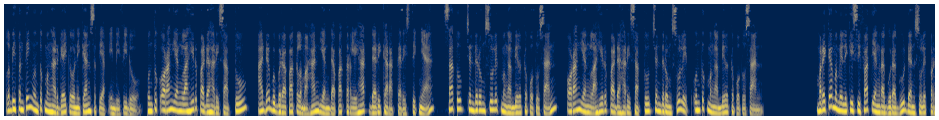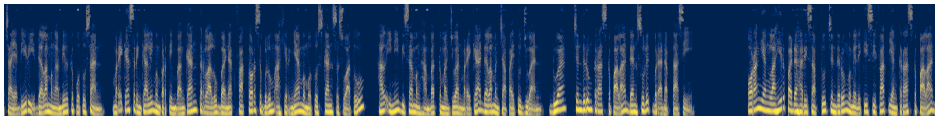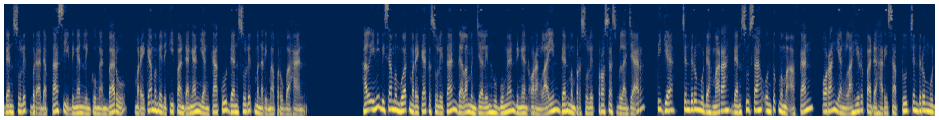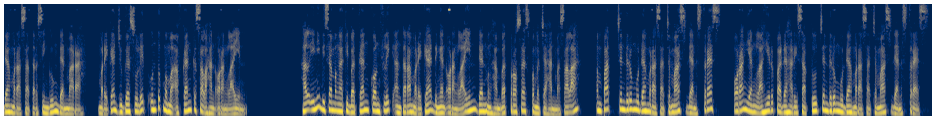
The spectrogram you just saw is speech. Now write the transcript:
Lebih penting untuk menghargai keunikan setiap individu. Untuk orang yang lahir pada hari Sabtu, ada beberapa kelemahan yang dapat terlihat dari karakteristiknya. Satu, cenderung sulit mengambil keputusan. Orang yang lahir pada hari Sabtu cenderung sulit untuk mengambil keputusan. Mereka memiliki sifat yang ragu-ragu dan sulit percaya diri dalam mengambil keputusan. Mereka sering kali mempertimbangkan terlalu banyak faktor sebelum akhirnya memutuskan sesuatu, Hal ini bisa menghambat kemajuan mereka dalam mencapai tujuan. 2. Cenderung keras kepala dan sulit beradaptasi. Orang yang lahir pada hari Sabtu cenderung memiliki sifat yang keras kepala dan sulit beradaptasi dengan lingkungan baru, mereka memiliki pandangan yang kaku dan sulit menerima perubahan. Hal ini bisa membuat mereka kesulitan dalam menjalin hubungan dengan orang lain dan mempersulit proses belajar, 3. Cenderung mudah marah dan susah untuk memaafkan, orang yang lahir pada hari Sabtu cenderung mudah merasa tersinggung dan marah. Mereka juga sulit untuk memaafkan kesalahan orang lain. Hal ini bisa mengakibatkan konflik antara mereka dengan orang lain dan menghambat proses pemecahan masalah. 4. Cenderung mudah merasa cemas dan stres, orang yang lahir pada hari Sabtu cenderung mudah merasa cemas dan stres.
